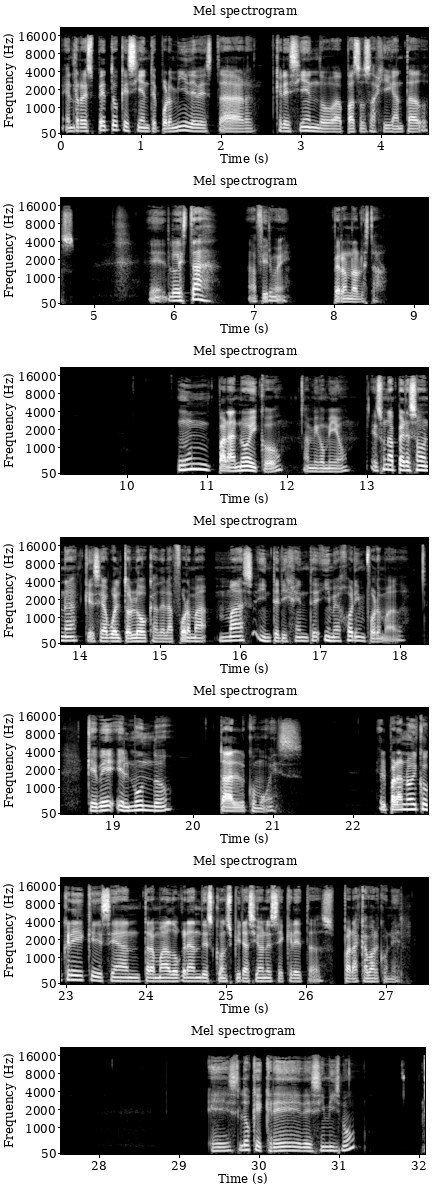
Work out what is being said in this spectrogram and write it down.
el respeto que siente por mí debe estar creciendo a pasos agigantados. Eh, lo está, afirmé, pero no lo estaba. Un paranoico, amigo mío, es una persona que se ha vuelto loca de la forma más inteligente y mejor informada, que ve el mundo tal como es. El paranoico cree que se han tramado grandes conspiraciones secretas para acabar con él. ¿Es lo que cree de sí mismo?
